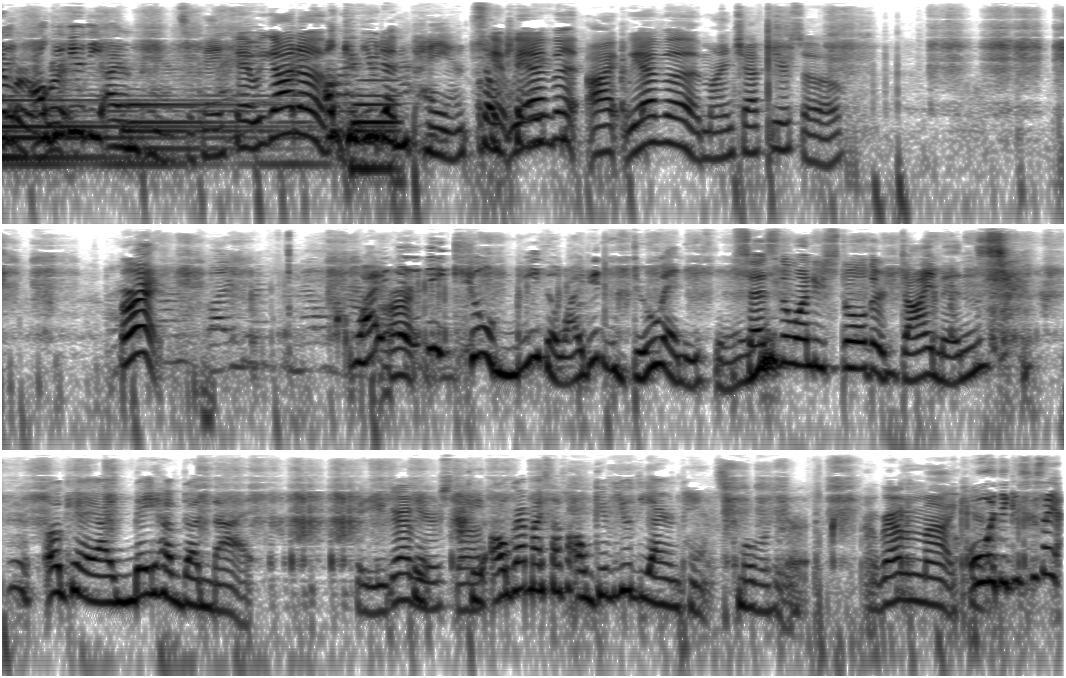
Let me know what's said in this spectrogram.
remember, The, I'll give you the iron pants, okay? Okay, we got a. I'll give you them pants. Okay, Okay, we have a I we have a mine shaft here, so. All right, Why did Alright. they kill me though? I didn't do anything. says the one who stole their diamonds. Okay, I may have done that. Okay, you grab Okay, your stuff. okay, I'll grab my stuff. I'll give you the iron pants. Come over here. I'm grabbing my. Oh, I think it's because I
